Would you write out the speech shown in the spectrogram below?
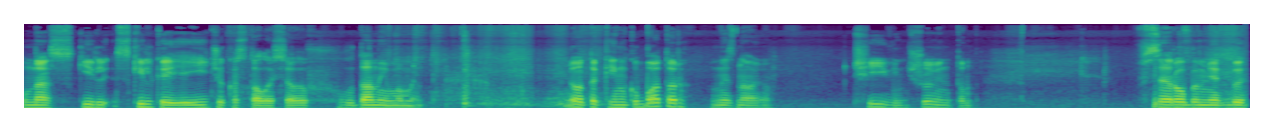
у нас скіль, скільки яєчок осталося в, даний момент. Ось такий інкубатор. Не знаю, чий він, що він там. Все робимо якби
